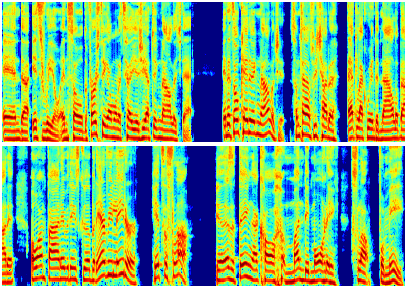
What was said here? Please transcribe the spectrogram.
and uh, it's real. And so the first thing I want to tell you is you have to acknowledge that. And it's okay to acknowledge it. Sometimes we try to act like we're in denial about it. Oh, I'm fine, everything's good. But every leader hits a slump. You know, there's a thing I call a Monday morning slump for me.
